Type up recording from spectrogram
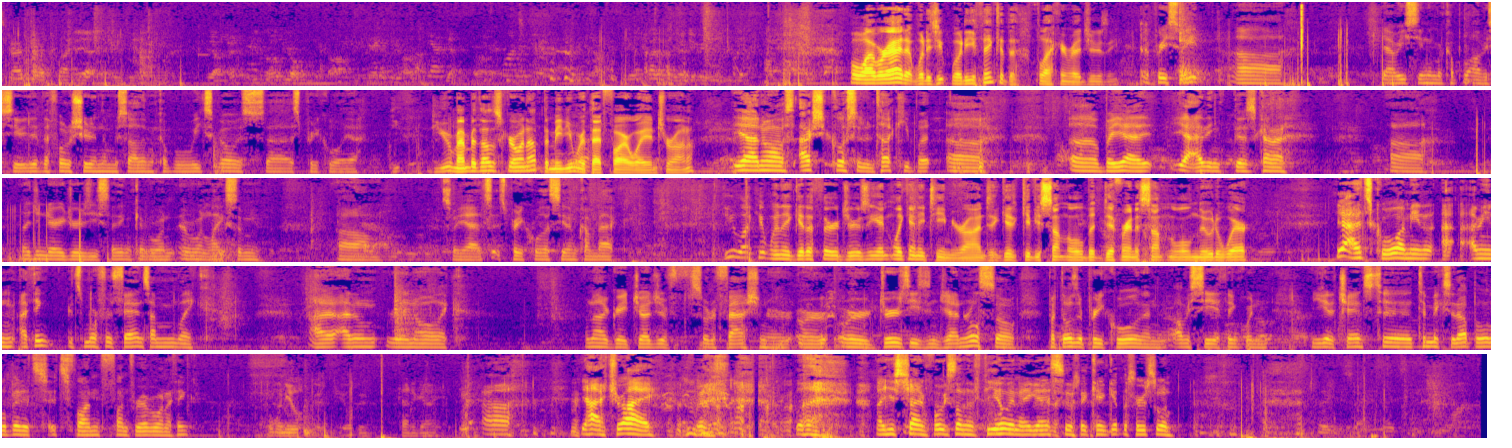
describe that black and red? Well, while we're at it, what did you what do you think of the black and red jersey? They're pretty sweet. Uh, yeah, we've seen them a couple. Obviously, we did the photo shoot and then we saw them a couple of weeks ago. It's uh, it's pretty cool. Yeah. Do you remember those growing up? I mean, you weren't that far away in Toronto. Yeah, no, I was actually closer to Kentucky, but uh, uh, but yeah, yeah, I think there's kind of uh, legendary jerseys. I think everyone everyone likes them. Um, so yeah, it's it's pretty cool to see them come back. Do you like it when they get a third jersey, and like any team you're on, to give, give you something a little bit different, or something a little new to wear? Yeah, it's cool. I mean, I, I mean, I think it's more for fans. I'm like, I, I don't really know. Like, I'm not a great judge of sort of fashion or, or, or jerseys in general. So, but those are pretty cool. And obviously, I think when you get a chance to, to mix it up a little bit, it's it's fun, fun for everyone. I think. But when you look good, feel good Kind of guy. Uh, yeah, I try. But, I just try and focus on the feeling, I guess, if I can't get the first one.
